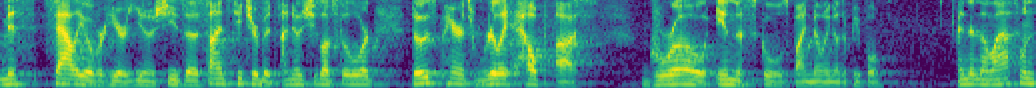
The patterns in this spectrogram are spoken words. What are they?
Miss Sally over here. You know, she's a science teacher, but I know she loves the Lord. Those parents really help us grow in the schools by knowing other people. And then the last one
